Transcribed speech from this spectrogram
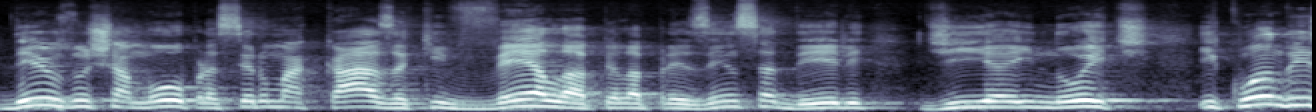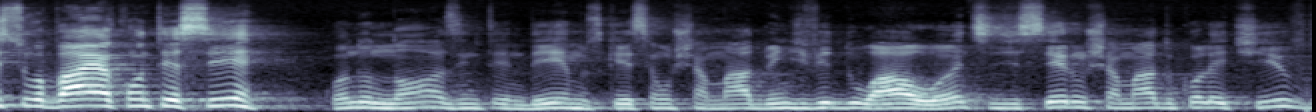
Deus nos chamou para ser uma casa que vela pela presença dele dia e noite. E quando isso vai acontecer? Quando nós entendermos que esse é um chamado individual antes de ser um chamado coletivo.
